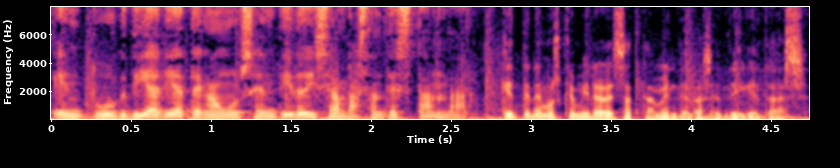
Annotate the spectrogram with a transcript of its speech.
en tu día a día tengan un sentido y sean bastante estándar. ¿Qué tenemos que mirar exactamente las etiquetas?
